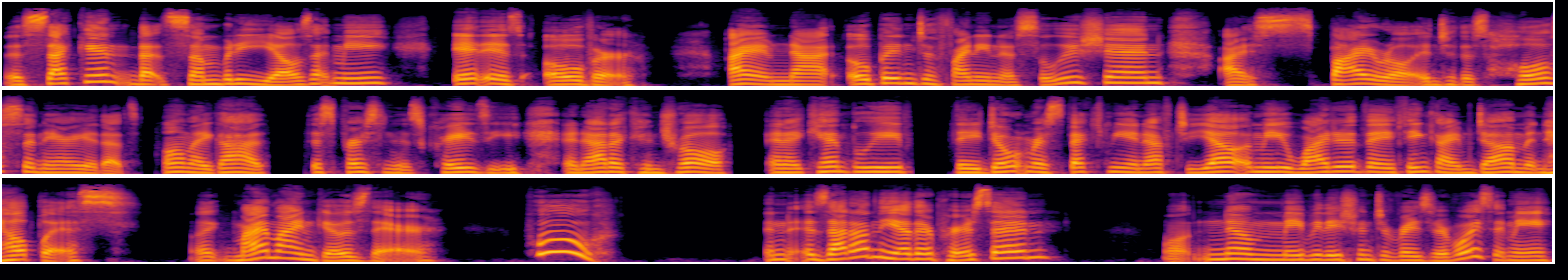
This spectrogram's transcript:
The second that somebody yells at me, it is over. I am not open to finding a solution. I spiral into this whole scenario that's, oh my God, this person is crazy and out of control. And I can't believe they don't respect me enough to yell at me. Why do they think I'm dumb and helpless? Like my mind goes there. Whew. And is that on the other person? Well, no, maybe they shouldn't have raised their voice at me,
